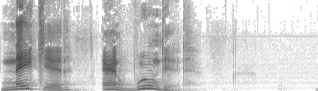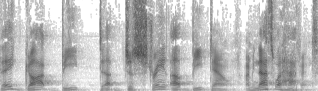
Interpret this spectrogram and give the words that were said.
naked and wounded. They got beat up, just straight up beat down. I mean, that's what happened.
